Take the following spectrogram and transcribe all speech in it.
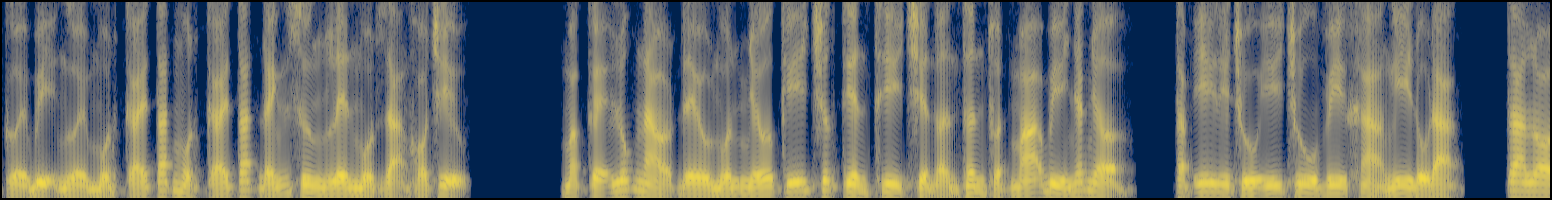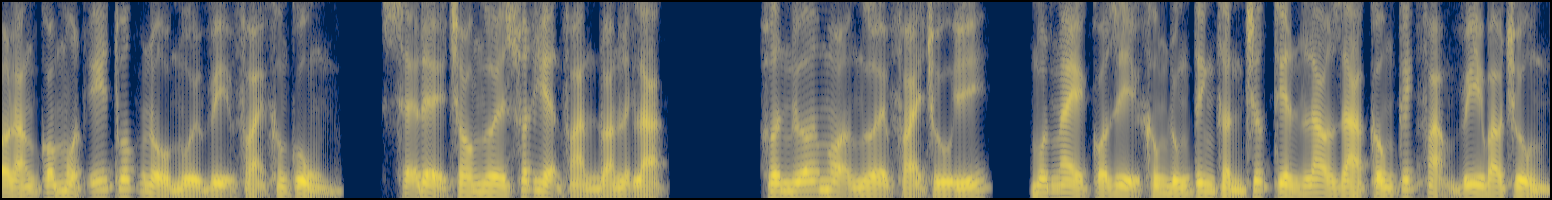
cười bị người một cái tắt một cái tắt đánh sưng lên một dạng khó chịu. Mặc kệ lúc nào đều muốn nhớ kỹ trước tiên thi triển ẩn thân thuật mã bị nhắc nhở, tập y chú ý chu vi khả nghi đồ đạc, ta lo lắng có một ít thuốc nổ mùi vị phải không cùng, sẽ để cho ngươi xuất hiện phán đoán lệch lạc hơn nữa mọi người phải chú ý, một ngày có gì không đúng tinh thần trước tiên lao ra công kích phạm vi bao trùm.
